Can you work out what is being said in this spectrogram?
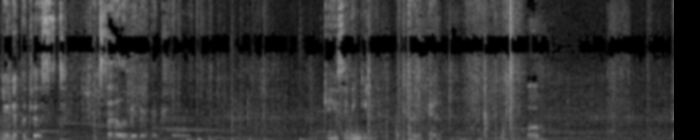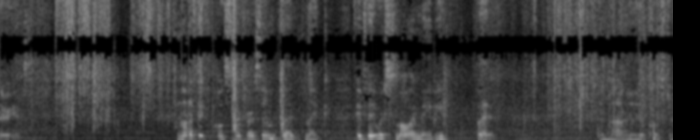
you get the gist. It's the elevator picture. Can you see Mingi? No, you can't. Oh. There he is. I'm not a big poster person, but like, if they were smaller, maybe, but I'm not really a poster,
